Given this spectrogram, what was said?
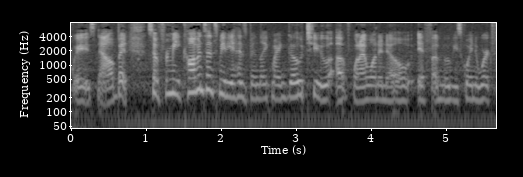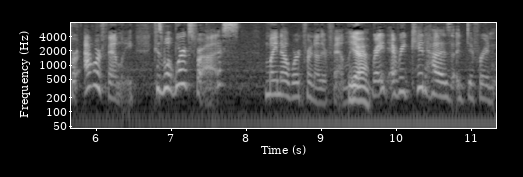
ways now. But so for me, Common Sense Media has been like my go-to of when I want to know if a movie's going to work for our family. Because what works for us might not work for another family. Yeah. Right. Every kid has a different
